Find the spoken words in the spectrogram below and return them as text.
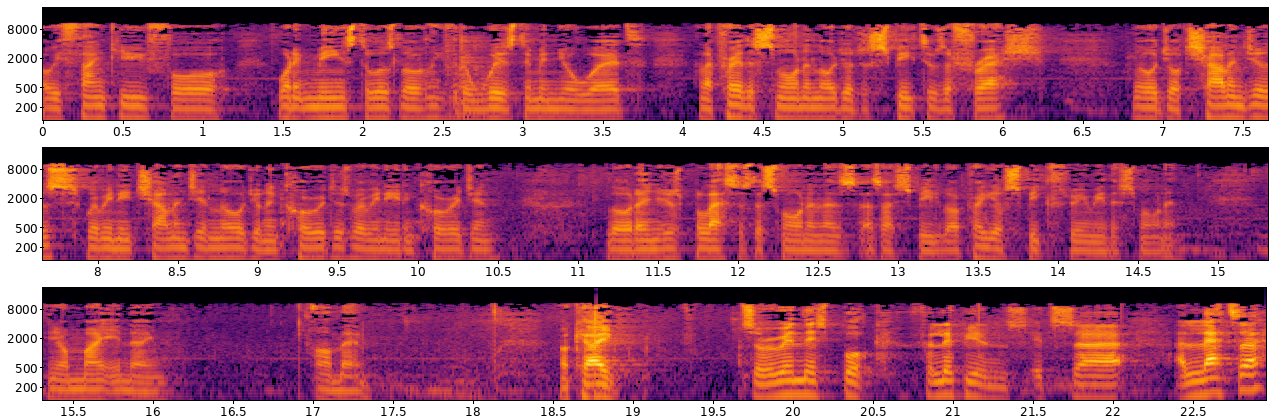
Lord, we thank you for what it means to us, Lord. Thank you for the wisdom in your word. And I pray this morning, Lord, you'll just speak to us afresh. Lord, you'll challenge us where we need challenging, Lord. You'll encourage us where we need encouraging. Lord, and you just bless us this morning as, as I speak. Lord, I pray you'll speak through me this morning. In your mighty name. Amen. Okay. So we're in this book, Philippians. It's uh, a letter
